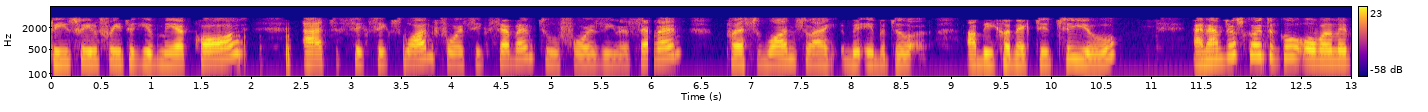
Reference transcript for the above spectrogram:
Please feel free to give me a call at 661-467-2407. Press 1 so I'll be able to, I'll be connected to you. And I'm just going to go over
